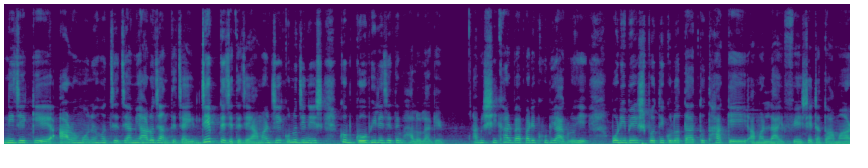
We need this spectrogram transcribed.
নিজেকে আরও মনে হচ্ছে যে আমি আরও জানতে চাই ডেপতে যেতে চাই। আমার যে কোনো জিনিস খুব গভীরে যেতে ভালো লাগে। আমি শিখার ব্যাপারে খুবই আগ্রহী। পরিবেশ প্রতিকূলতা তো থাকেই আমার লাইফে সেটা তো আমার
